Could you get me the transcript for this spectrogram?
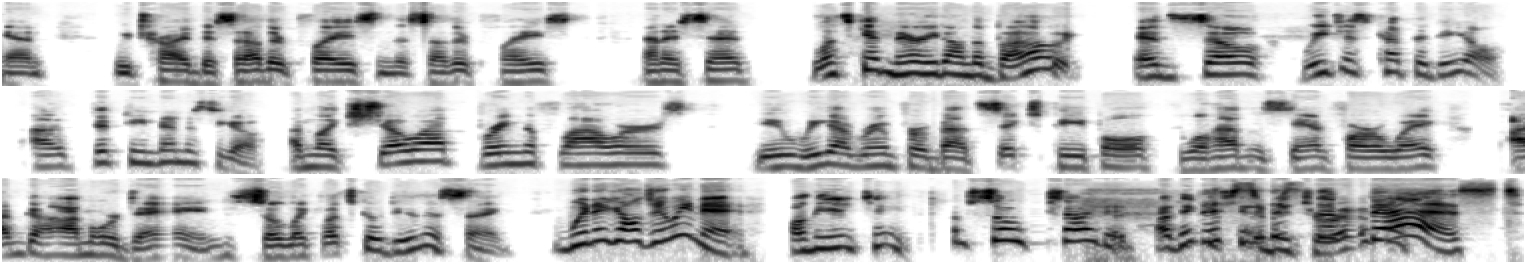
And we tried this other place and this other place. And I said, let's get married on the boat. And so we just cut the deal uh, 15 minutes ago. I'm like, show up, bring the flowers. You, we got room for about six people. We'll have them stand far away. I've got, I'm ordained. So like, let's go do this thing When are y'all doing it? on the 18th. I'm so excited. I think This it's going to be is the best.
